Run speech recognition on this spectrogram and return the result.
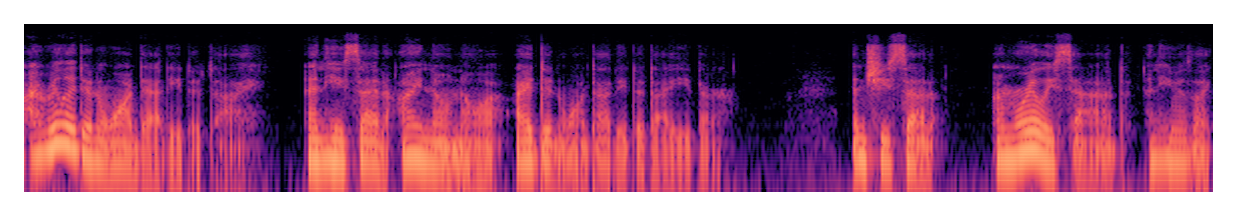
i really didn't want daddy to die and he said i know noah i didn't want daddy to die either. And she said i'm really sad. And he was like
